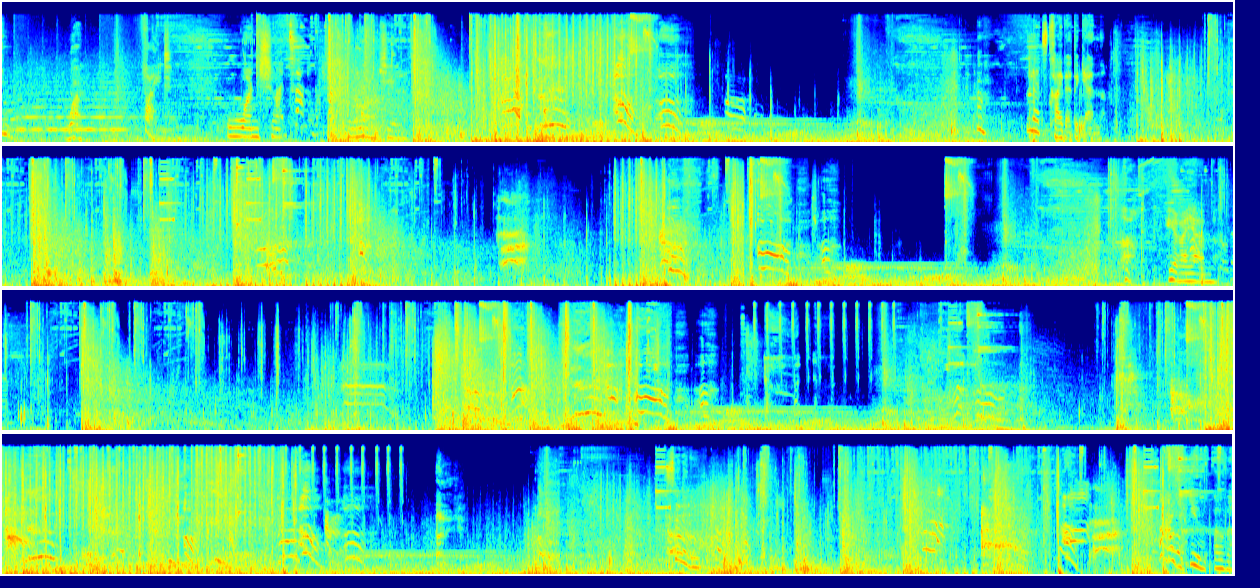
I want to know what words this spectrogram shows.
two, one. Fight. One shot. One kill. Let's try that again. Here I am. You over.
